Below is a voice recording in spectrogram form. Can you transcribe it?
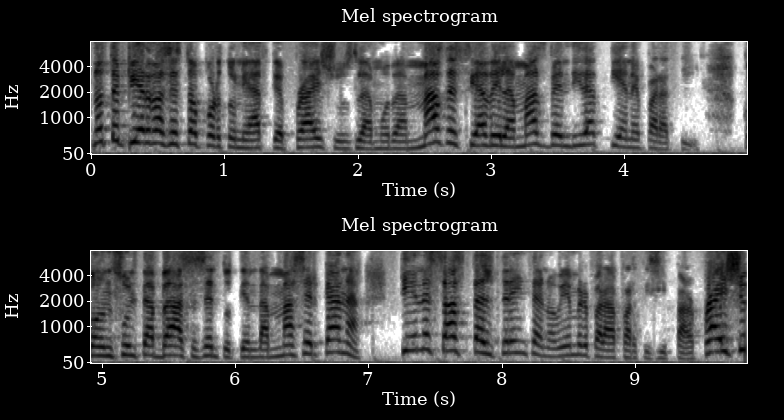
No te pierdas esta oportunidad que Price Shoes, la moda más deseada y la más vendida, tiene para ti. Consulta bases en tu tienda más cercana. Tienes hasta el 30 de noviembre para participar. Price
